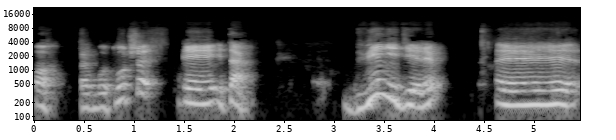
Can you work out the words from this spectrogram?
О, так будет лучше. Э, итак, две недели э,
